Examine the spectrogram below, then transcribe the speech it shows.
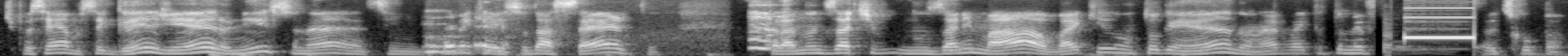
Tipo assim, ah, você ganha dinheiro nisso, né? Assim, como é que é isso dá certo? Para não, não desanimar, vai que eu não tô ganhando, né? Vai que eu tô meio. Desculpa.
